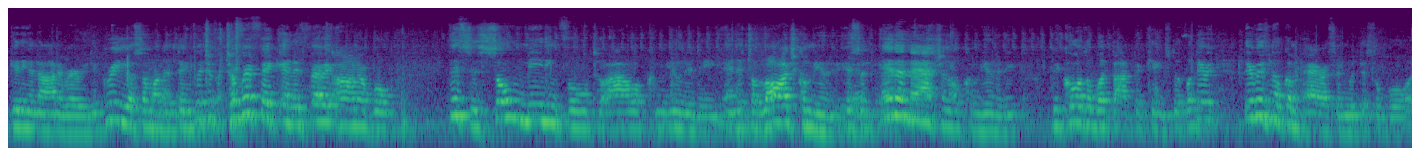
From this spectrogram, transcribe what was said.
getting an honorary degree or some other thing, which is terrific and it's very honorable. This is so meaningful to our community, and it's a large community. It's an international community because of what Dr. King stood for. There, there is no comparison with this award.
